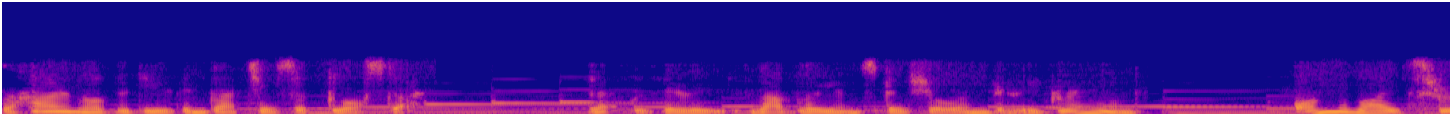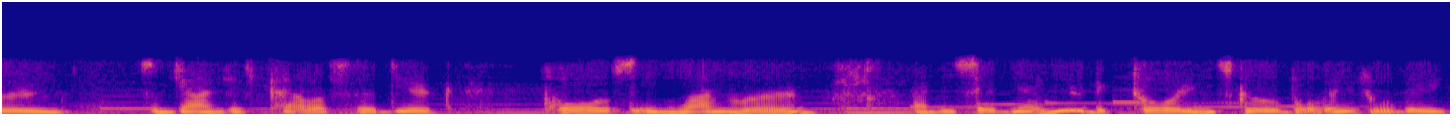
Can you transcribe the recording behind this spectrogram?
the home of the Duke and Duchess of Gloucester. That was very lovely and special and very grand. On the way through St James's Palace, the Duke paused in one room and he said, Now, you Victorian schoolboys will be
